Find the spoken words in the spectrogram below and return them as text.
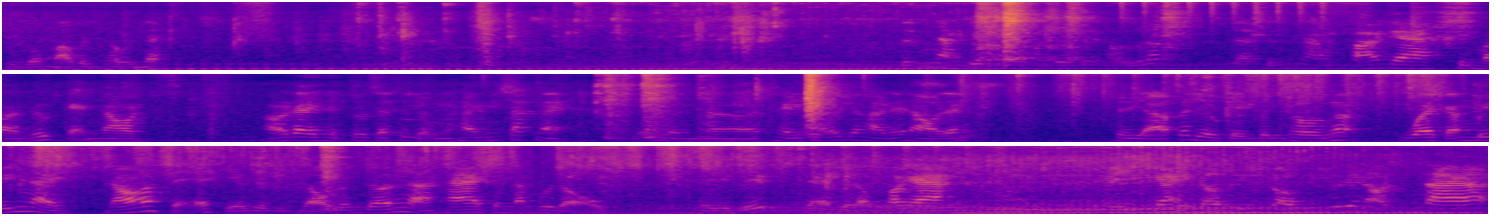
thì vẫn mở bình thường đây. Tính năng tiếp theo mà tôi sẽ thử đó là tính năng phá ra khi mà nước cạn nồi. Ở đây thì tôi sẽ sử dụng hai miếng sắt này để mình ờ, thay thế cho hai cái nồi đây thì ở cái điều kiện bình thường á que cảm biến này, nó sẽ chịu được nhiệt độ lên đến là 250 độ, thì bếp sẽ tự động khóa ga thì cái độ yêu cầu phía dưới cái nồi chúng ta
